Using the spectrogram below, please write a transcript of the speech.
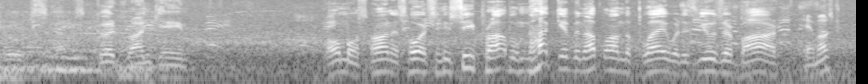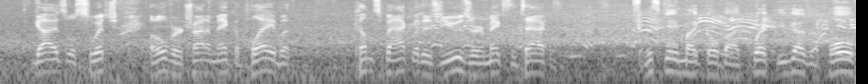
True good run game. Almost on his horse, and you see problem not giving up on the play with his user Barr. Yeah, most guys will switch over, try to make a play, but comes back with his user and makes the tackle. This game might go by quick. You guys are both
